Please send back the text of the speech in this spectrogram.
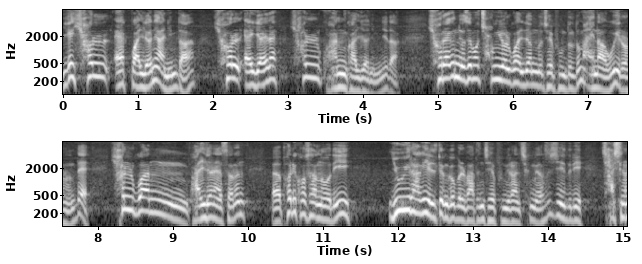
이게 혈액 관련이 아닙니다. 혈액이 아니라 혈관 관련입니다. 혈액은 요새 뭐 청혈 관련 뭐 제품들도 많이 나오고 이러는데 혈관 관련해서는 어, 포리코사놀이 유일하게 1등급을 받은 제품이라는 측면에서 저희들이 자신,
